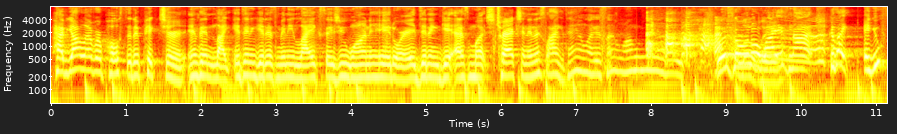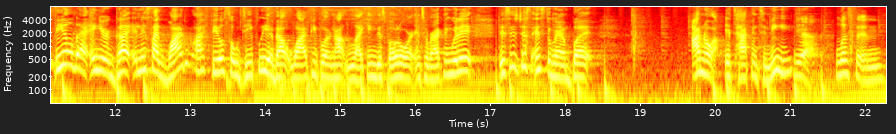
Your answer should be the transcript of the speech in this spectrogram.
Have y'all ever posted a picture and then like it didn't get as many likes as you wanted or it didn't get as much traction and it's like, damn, like it's something wrong with me. Like, what's going on? Why it's not? Cause like, and you feel that in your gut and it's like, why do I feel so deeply about why people are not liking this photo or interacting with it? This is just Instagram, but I know it's happened to me. Yeah. Listen,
